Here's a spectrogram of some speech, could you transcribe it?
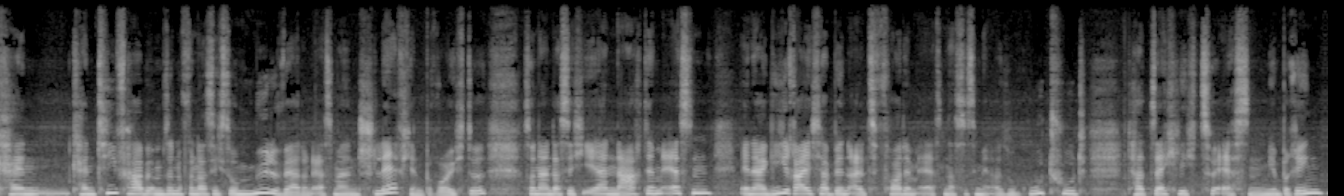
kein, kein Tief habe im Sinne von, dass ich so müde werde und erstmal ein Schläfchen bräuchte, sondern dass ich eher nach dem Essen energiereicher bin als vor dem Essen, dass es mir also gut tut, tatsächlich zu essen. Mir bringt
